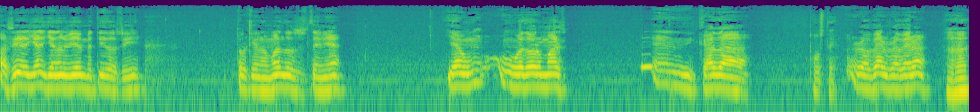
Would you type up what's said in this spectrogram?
así ya, ya no le habían metido así, porque nomás lo sostenía. Ya un, un jugador más en cada Poste. ravera, ravera Ajá.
